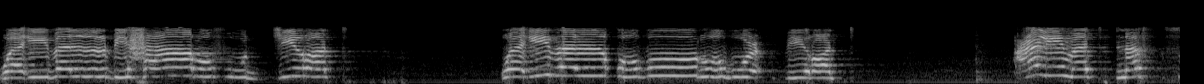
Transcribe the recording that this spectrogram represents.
وإذا البحار فجرت وإذا القبور بعثرت علمت نفس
